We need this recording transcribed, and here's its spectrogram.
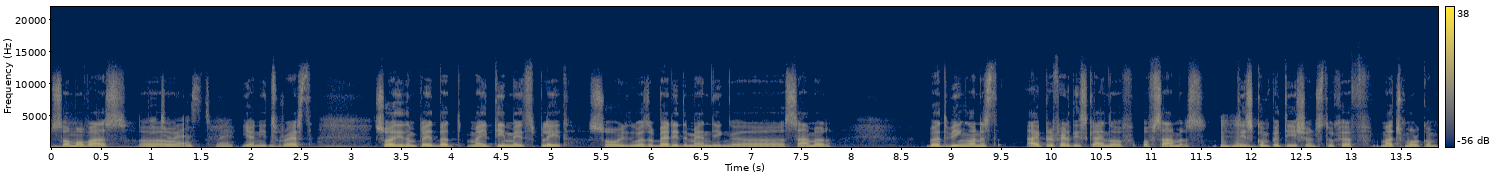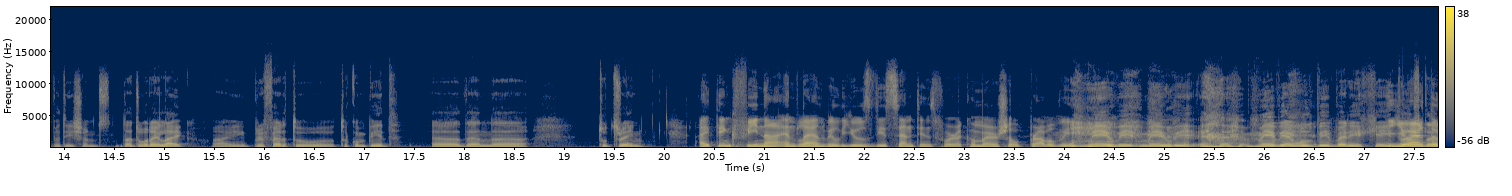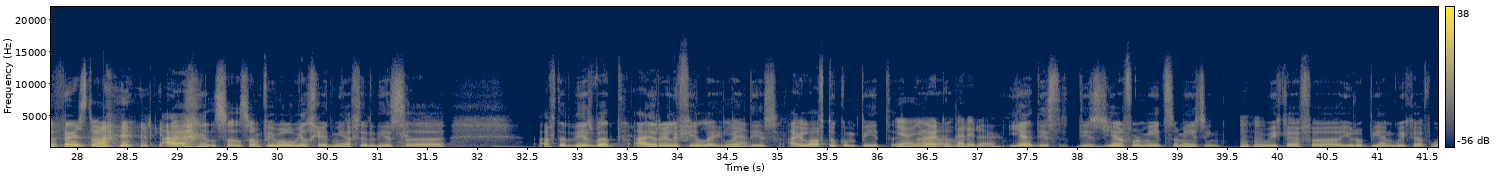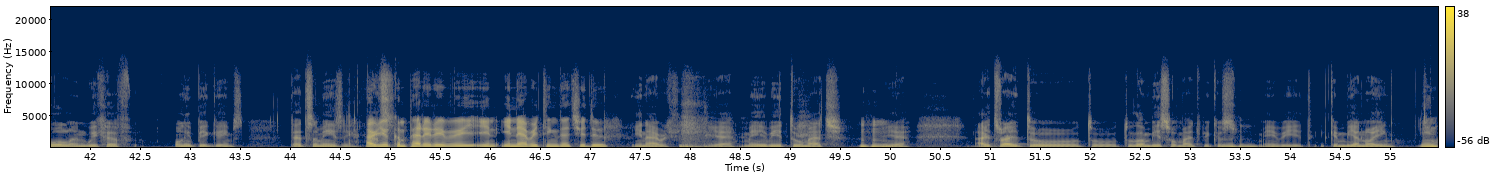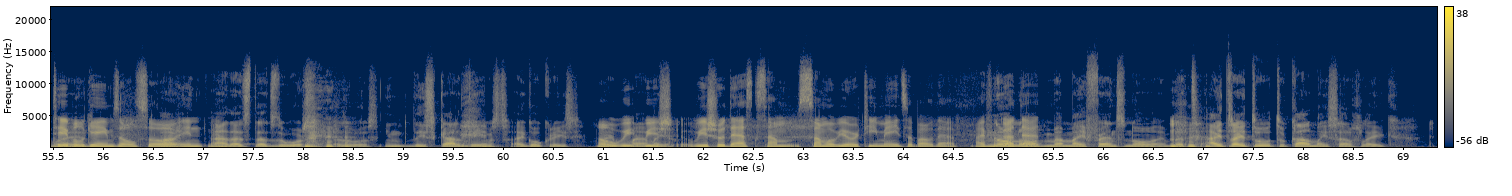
some of us Need to uh, rest, right? yeah need to Mhm. rest so i didn't play it but my teammates played so it was a very demanding uh, summer but being honest i prefer this kind of, of summers Mhm. these competitions to have much more competitions that's what i like i prefer to to compete uh, than uh, to train I think Fina and LEN will use this sentence for a commercial, probably. maybe maybe maybe i will be very hate you are the first one. I, so some people will hate me after this uh, after this but i really feel like Yeah. like this i love to compete yeah, and, you are a uh, competitor. yeah this this year for me it's amazing Mhm. we have uh, european we have gold and we have olympic games that's amazing Are you competitive in, in everything that you do? in everything yeah maybe too much Mhm. yeah i try to to to don't be so much because Mhm. maybe it, it can be annoying In table games also. Ah, in ah, that's that's the worst that's the worst in these card games i go crazy oh, My- we my- we, my- sh- we should ask some some of your teammates about that. I no, forgot no, that. My, my friends know, but I try to to calm myself, like,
